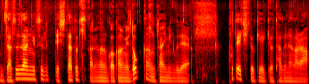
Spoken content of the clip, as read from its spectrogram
雑談にするってした時からなのかわからないけど、どっかのタイミングでポテチとケーキを食べながら、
